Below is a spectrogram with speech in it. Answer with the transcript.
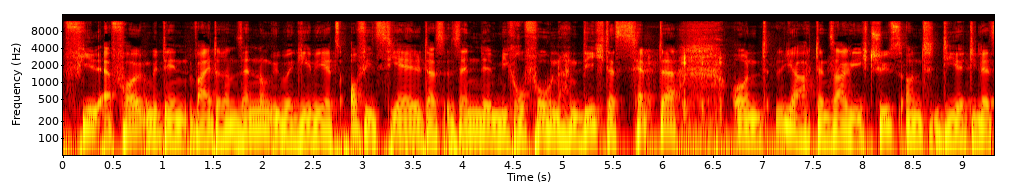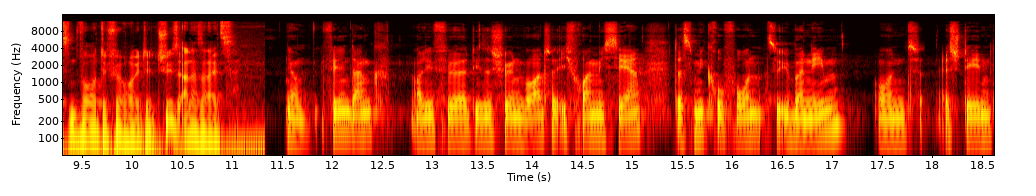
viel Erfolg mit den weiteren Sendungen. Übergebe jetzt offiziell das Sendemikrofon an dich, das Zepter. Und ja, dann sage ich Tschüss und dir die letzten Worte für heute. Tschüss allerseits. Ja, vielen Dank, Olli, für diese schönen Worte. Ich freue mich sehr, das Mikrofon zu übernehmen. Und es stehen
